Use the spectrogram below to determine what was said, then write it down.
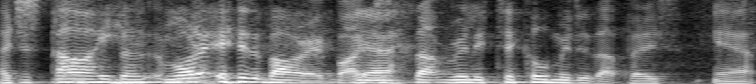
I just Oh, I- yeah, what yeah. it is about it, but I just that really tickled me. Did that piece? Yeah.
